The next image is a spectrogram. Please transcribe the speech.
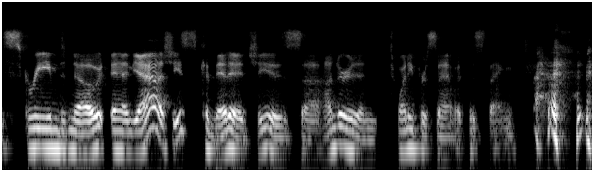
screamed note. And yeah, she's committed. She is uh, 120% with this thing.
